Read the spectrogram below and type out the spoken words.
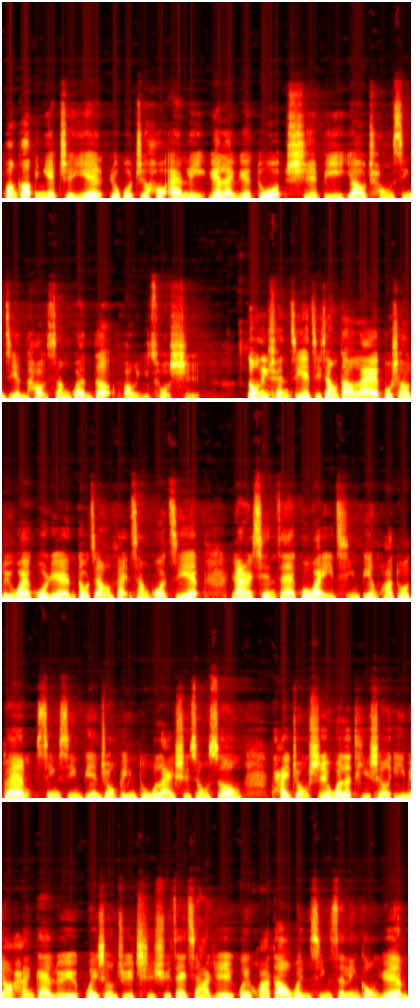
黄高斌也直言，如果之后案例越来越多，势必要重新检讨相关的防疫措施。农历春节即将到来，不少旅外国人都将返乡过节。然而，现在国外疫情变化多端，新型变种病毒来势汹汹。台中市为了提升疫苗涵盖率，卫生局持续在假日规划到文心森林公园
